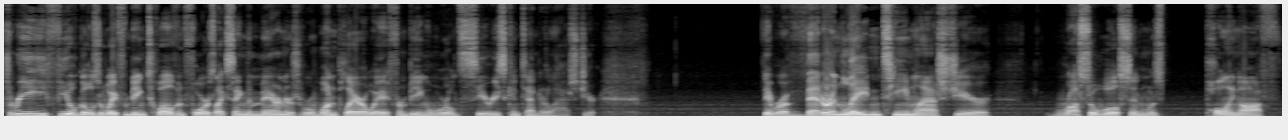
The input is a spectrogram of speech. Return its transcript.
three field goals away from being 12 and 4 is like saying the Mariners were one player away from being a World Series contender last year. They were a veteran laden team last year. Russell Wilson was pulling off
